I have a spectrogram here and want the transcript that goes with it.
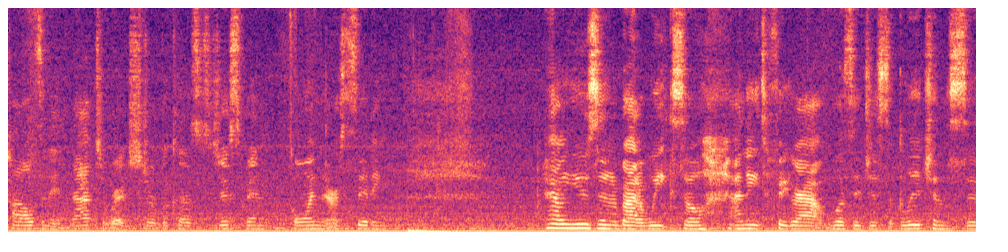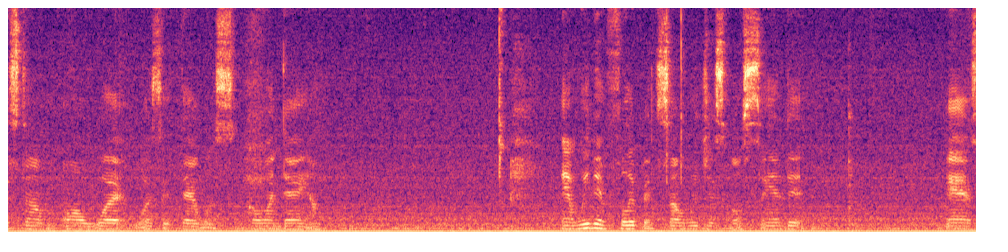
causing it not to register because it's just been going there sitting it in about a week so I need to figure out was it just a glitch in the system or what was it that was going down? And we didn't flip it so we're just to send it as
